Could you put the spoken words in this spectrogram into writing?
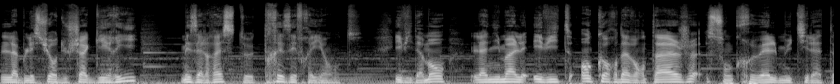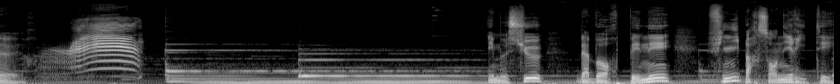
la blessure du chat guérit, mais elle reste très effrayante. Évidemment, l'animal évite encore davantage son cruel mutilateur. Et monsieur, d'abord peiné, finit par s'en irriter.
